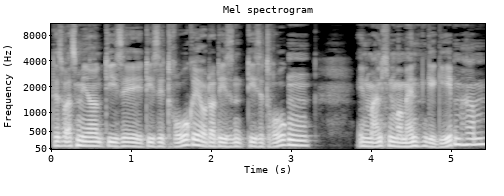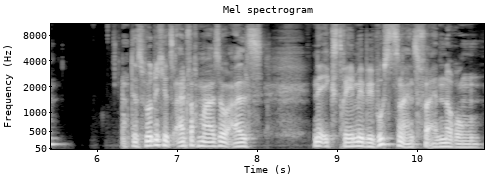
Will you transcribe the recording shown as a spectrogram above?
das, was mir diese diese Droge oder diese diese Drogen in manchen Momenten gegeben haben, das würde ich jetzt einfach mal so als eine extreme Bewusstseinsveränderung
